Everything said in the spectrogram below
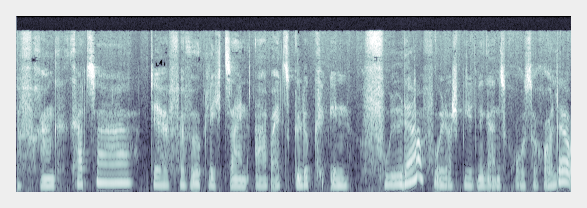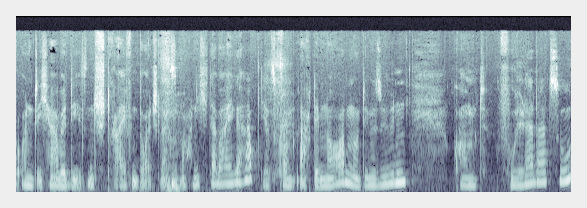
Frank Katzer der verwirklicht sein Arbeitsglück in Fulda. Fulda spielt eine ganz große Rolle und ich habe diesen Streifen Deutschlands noch nicht dabei gehabt. Jetzt kommt nach dem Norden und dem Süden kommt Fulda dazu.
